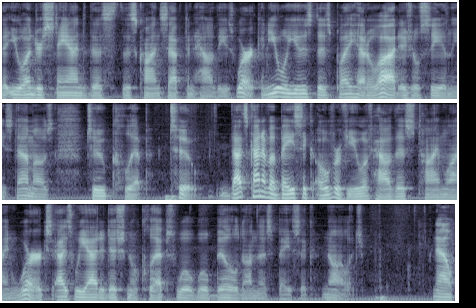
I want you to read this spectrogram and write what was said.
that you understand this this concept and how these work and you will use this playhead a lot as you'll see in these demos to clip to that's kind of a basic overview of how this timeline works as we add additional clips we'll, we'll build on this basic knowledge now,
